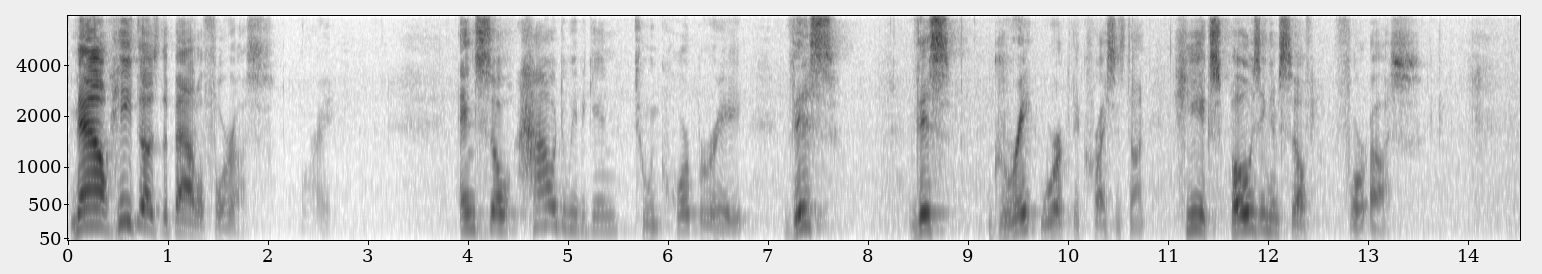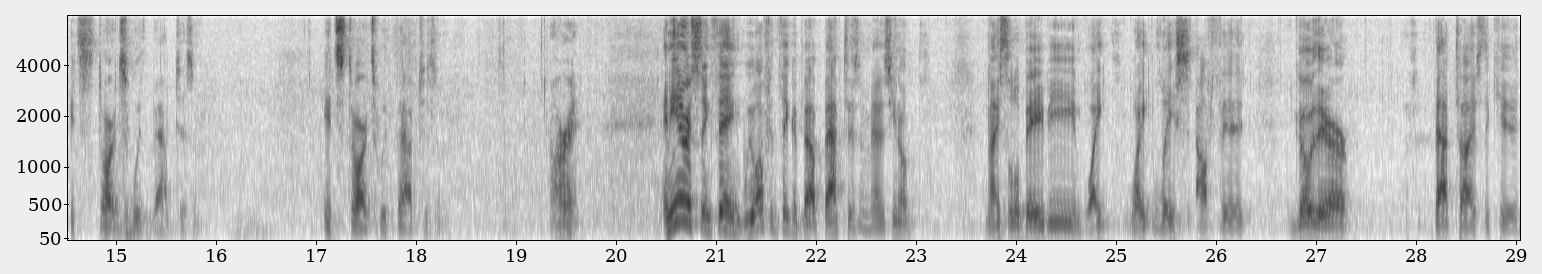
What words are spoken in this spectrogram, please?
Now he does the battle for us. All right. And so, how do we begin to incorporate this, this great work that Christ has done? He exposing himself for us. It starts with baptism. It starts with baptism. All right. An interesting thing, we often think about baptism as, you know, nice little baby, white, white lace outfit, go there, baptize the kid,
